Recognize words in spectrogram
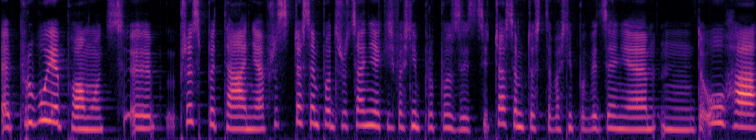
e, próbuję pomóc y, przez pytania, przez czasem podrzucanie jakichś właśnie propozycji. Czasem to jest to właśnie powiedzenie mm, do ucha,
